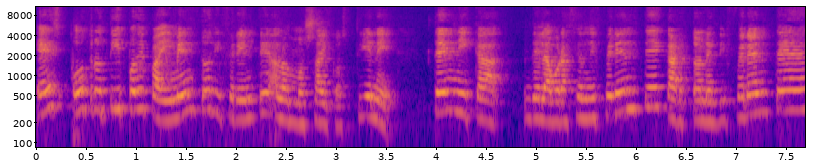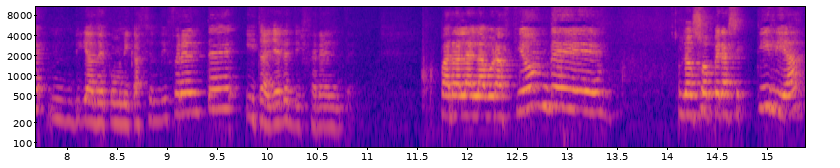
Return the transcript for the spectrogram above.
es otro tipo de pavimento diferente a los mosaicos. Tiene técnica de elaboración diferente, cartones diferentes, vías de comunicación diferentes y talleres diferentes. Para la elaboración de los óperas sectilia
